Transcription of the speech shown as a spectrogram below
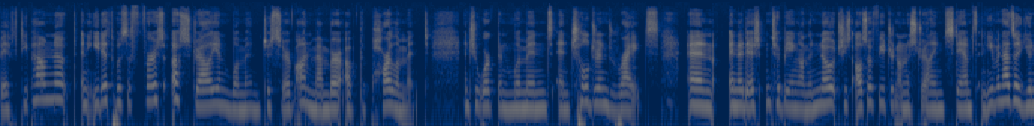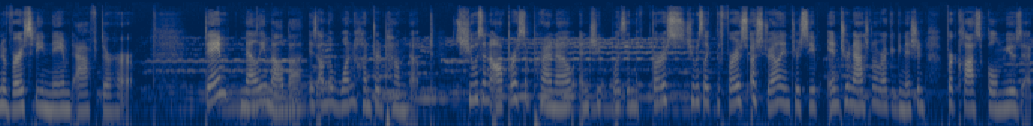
50 pound note, and Edith was the first Australian woman to serve on member of the parliament. And she worked on women's and children's rights. And in addition to being on the note, she's also featured on Australian stamps and even has a university named after her. Dame Nellie Melba is on the 100 pound note she was an opera soprano and she was in the first she was like the first Australian to receive international recognition for classical music.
